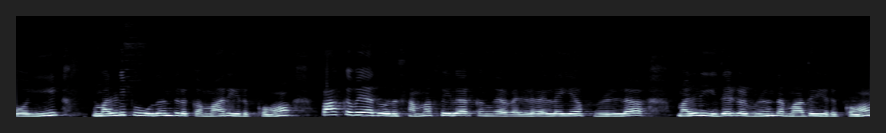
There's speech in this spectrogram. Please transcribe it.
போய் மல்லிப்பூ உதிர்ந்துருக்க மாதிரி இருக்கும். பார்க்கவே அது ஒரு செம்ம ஃபீலாக இருக்குங்க. வெள்ளை வெள்ளையாக ஃபுல்லாக மல்லி இதழ்கள் விழுந்த மாதிரி இருக்கும்.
